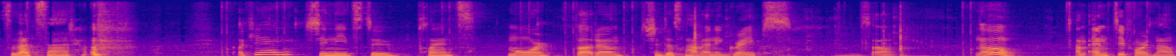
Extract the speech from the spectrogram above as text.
so that's sad. okay, she needs to plant more, but um, she doesn't have any grapes. So, no, I'm empty for it now.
